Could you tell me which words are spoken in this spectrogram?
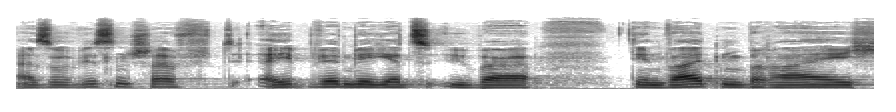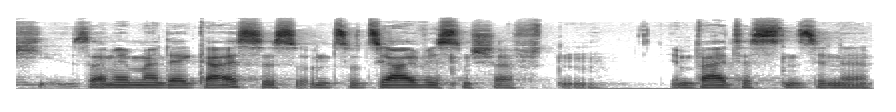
Also Wissenschaft, wenn wir jetzt über den weiten Bereich, sagen wir mal, der Geistes- und Sozialwissenschaften im weitesten Sinne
